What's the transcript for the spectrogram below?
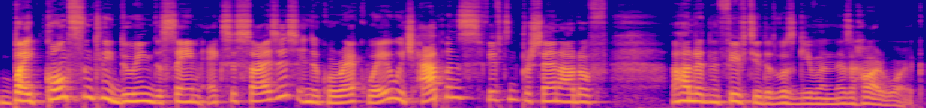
By constantly doing the same exercises in the correct way, which happens 15% out of 150 that was given as a hard work.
